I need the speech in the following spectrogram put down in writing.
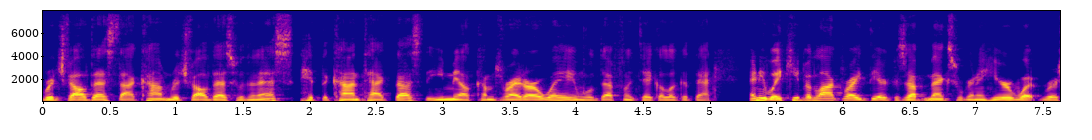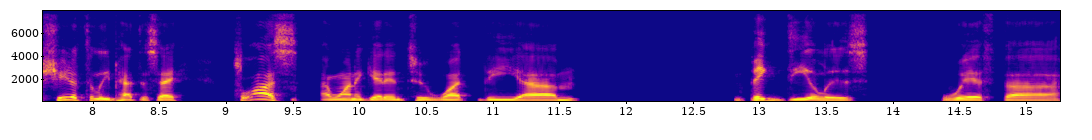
richvaldez.com, Rich Valdez with an S. Hit the contact us. The email comes right our way, and we'll definitely take a look at that. Anyway, keep it locked right there because up next, we're going to hear what Rashida Tlaib had to say. Plus, I want to get into what the um, big deal is with, uh,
